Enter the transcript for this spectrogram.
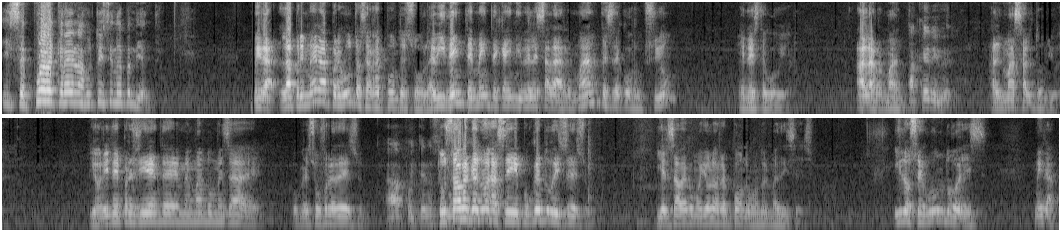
y se puede creer en la justicia independiente? Mira, la primera pregunta se responde sola. Evidentemente que hay niveles alarmantes de corrupción en este gobierno. Alarmantes. ¿A qué nivel? al más alto nivel. Y ahorita el presidente me manda un mensaje, porque él sufre de eso. Ah, pues tiene su- Tú sabes que no es así, ¿por qué tú dices eso? Y él sabe cómo yo le respondo cuando él me dice eso. Y lo segundo es, mira,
